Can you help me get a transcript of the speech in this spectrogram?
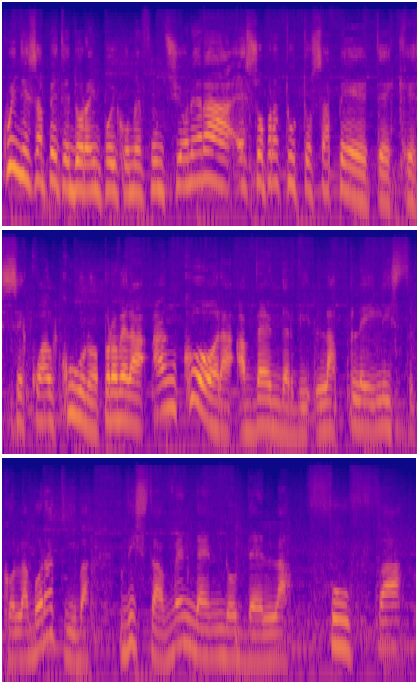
Quindi sapete d'ora in poi come funzionerà e soprattutto sapete che se qualcuno proverà ancora a vendervi la playlist collaborativa, vi sta vendendo della fuffa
